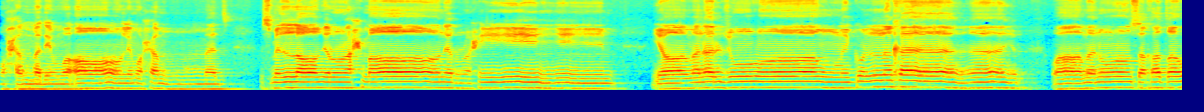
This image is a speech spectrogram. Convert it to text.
محمد وآل محمد. بسم الله الرحمن الرحيم. يا من أرجوه لكل خير. وآمنوا سخطه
